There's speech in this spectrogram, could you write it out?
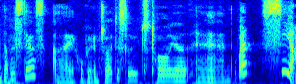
double stairs. I hope you enjoyed this little tutorial and well, see ya!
